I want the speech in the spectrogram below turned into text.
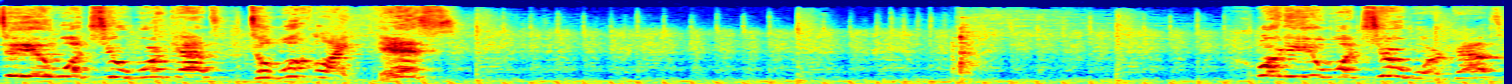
Do you want your workouts to look like this? Or do you want your workouts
